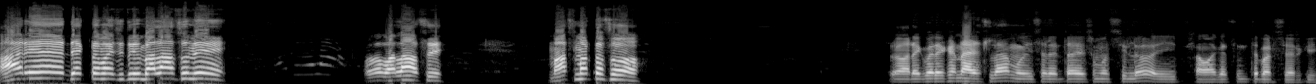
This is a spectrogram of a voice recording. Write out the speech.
আরে, দেখতে পাইছি, তুমি ভালো আছো নে? ও, ভালো আছে। মাছ মারতেছ? তো আরেকবার এখানে আসলাম, ওই ছেলেটা এই সময় ছিল, এই আমাকে চিনতে পারছে আর কি।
